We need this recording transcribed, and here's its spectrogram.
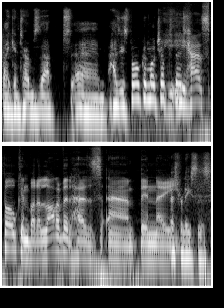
Like in terms of that, um, has he spoken much up to He, this? he has spoken, but a lot of it has um, been a Press releases.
